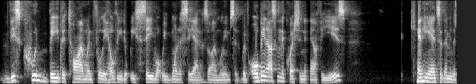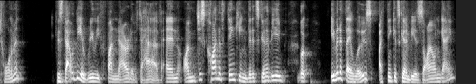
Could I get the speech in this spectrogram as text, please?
this could be the time when fully healthy that we see what we want to see out of Zion Williamson. We've all been asking the question now for years. Can he answer them in the tournament? Because that would be a really fun narrative to have. And I'm just kind of thinking that it's going to be look, even if they lose, I think it's going to be a Zion game.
